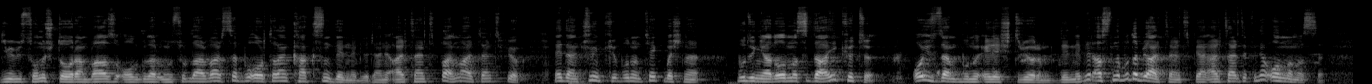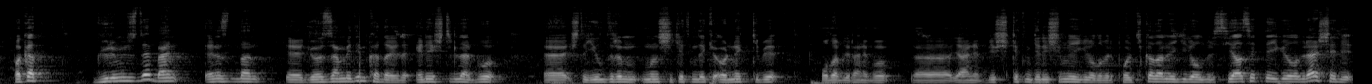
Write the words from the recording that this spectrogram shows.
gibi bir sonuç doğuran bazı olgular, unsurlar varsa bu ortadan kalksın denilebilir. Yani alternatif var mı? Alternatif yok. Neden? Çünkü bunun tek başına bu dünyada olması dahi kötü. O yüzden bunu eleştiriyorum denilebilir. Aslında bu da bir alternatif. Yani alternatifine olmaması. Fakat günümüzde ben en azından e, gözlemlediğim kadarıyla eleştiriler bu e, işte Yıldırım'ın şirketindeki örnek gibi olabilir. Hani bu e, yani bir şirketin gelişimiyle ilgili olabilir, politikalarla ilgili olabilir, siyasetle ilgili olabilir, her şeyle,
